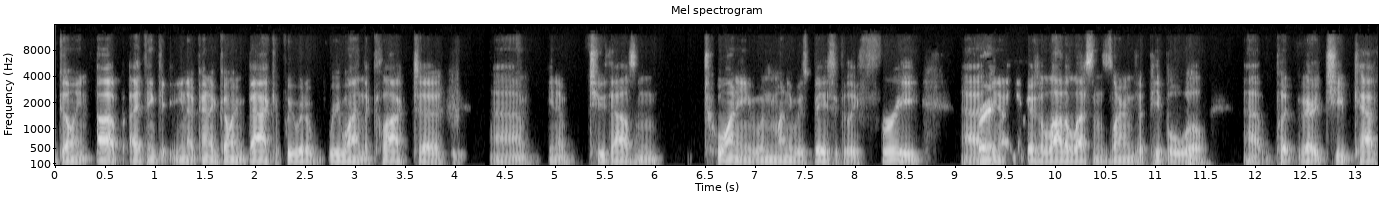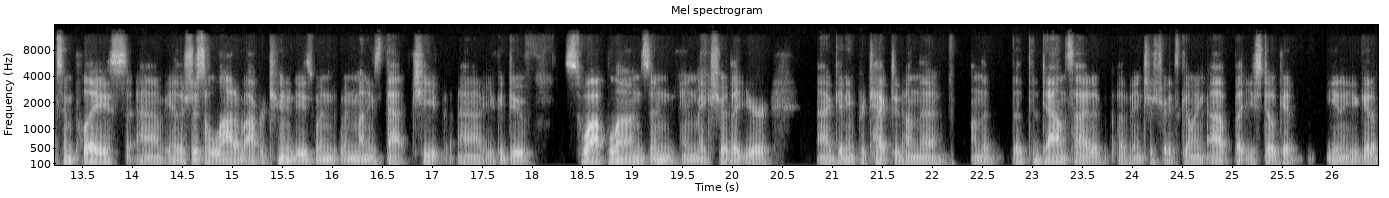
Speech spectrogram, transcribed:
going up, I think you know kind of going back. If we were to rewind the clock to um, you know 2020 when money was basically free, uh, right. you know I think there's a lot of lessons learned that people will uh, put very cheap caps in place. Um, you know, there's just a lot of opportunities when when money's that cheap. Uh, you could do swap loans and and make sure that you're uh, getting protected on the on the the, the downside of, of interest rates going up, but you still get you know you get a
